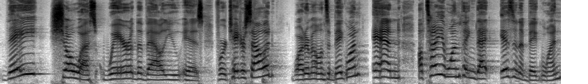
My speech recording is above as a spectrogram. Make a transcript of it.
They show us where the value is. For tater salad, watermelon's a big one. And I'll tell you one thing that isn't a big one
